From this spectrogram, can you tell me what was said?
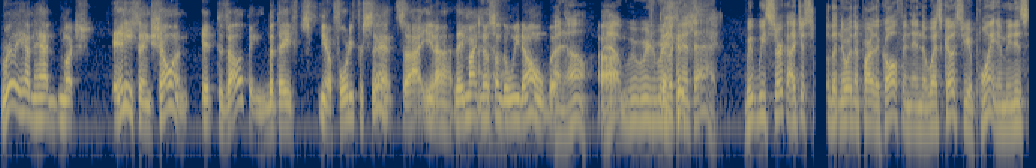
really hadn't had much anything showing it developing, but they've you know 40 percent. So I, you know they might know, know. something we don't. But I know. um, we, we're, we're looking at that. We, we circle. I just circled the northern part of the Gulf and, and the West Coast. To your point, I mean, is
